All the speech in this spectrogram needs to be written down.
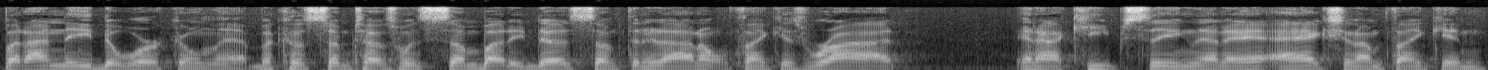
but I need to work on that because sometimes when somebody does something that I don't think is right and I keep seeing that a- action, I'm thinking,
